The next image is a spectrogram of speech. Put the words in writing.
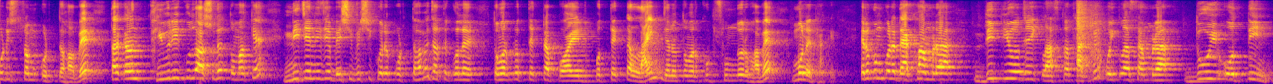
পরিশ্রম করতে হবে। তার কারণ থিওরিগুলো আসলে তোমাকে নিজে নিজে বেশি বেশি করে পড়তে হবে, যাতে করে তোমার প্রত্যেকটা পয়েন্ট প্রত্যেকটা লাইন যেন তোমার খুব সুন্দরভাবে মনে থাকে। এরকম করে দেখো আমরা দ্বিতীয় যে ক্লাসটা থাকবে, ওই ক্লাসে আমরা দুই ও তিন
